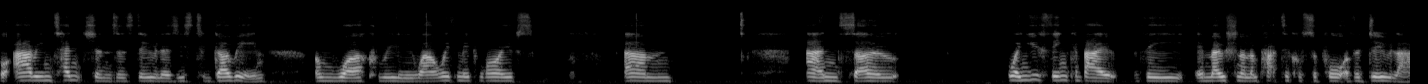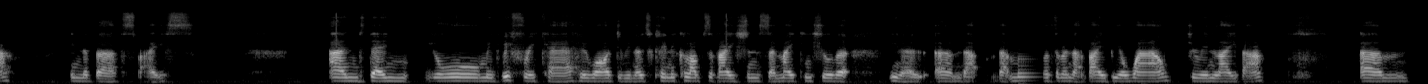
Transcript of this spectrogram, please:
but our intentions as doulas is to go in and work really well with midwives. Um, and so when you think about the emotional and practical support of a doula in the birth space, and then your midwifery care who are doing those clinical observations and making sure that you know um, that that mother and that baby are well during labour. Um,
